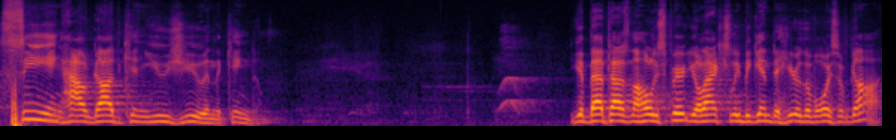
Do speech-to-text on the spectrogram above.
seeing how God can use you in the kingdom. You get baptized in the Holy Spirit, you'll actually begin to hear the voice of God.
